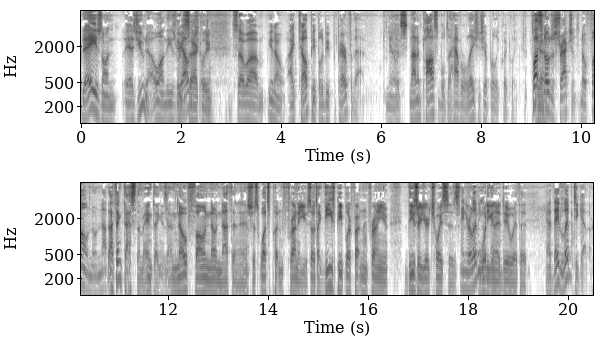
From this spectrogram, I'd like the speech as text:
days on, as you know, on these reality Exactly. shows. So um, you know, I tell people to be prepared for that. You know, it's not impossible to have a relationship really quickly. Plus, Yeah. no distractions, no phone, no nothing. I think that's the main thing is that no phone, no nothing, and it's just what's put in front of you. So it's like these people are put in front of you. These are your choices, And you're living What are you going to do with it? Yeah, they live together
